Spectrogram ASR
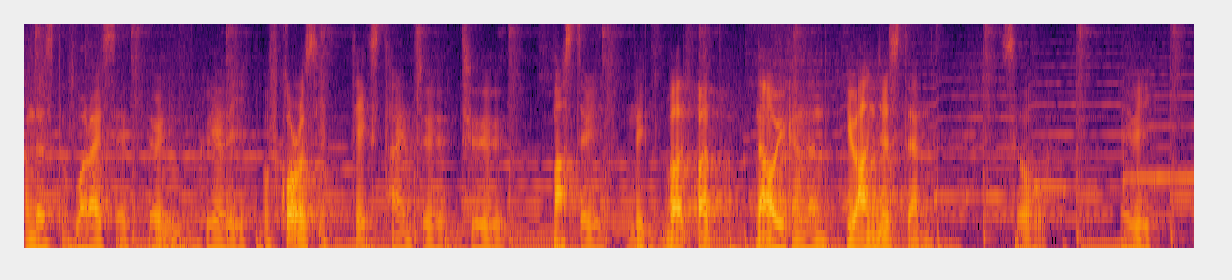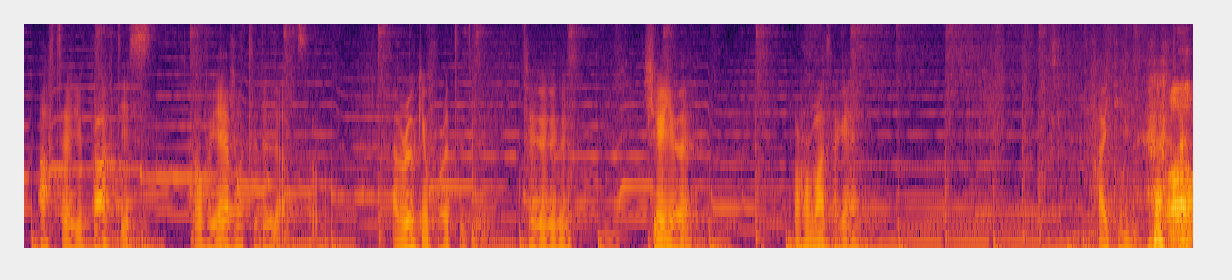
understand what I said very clearly of course it takes time to to master it Like, but but now you can un- you understand so maybe after you practice you'll be able to do that so i'm looking forward to do to hear your performance again fighting 어,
